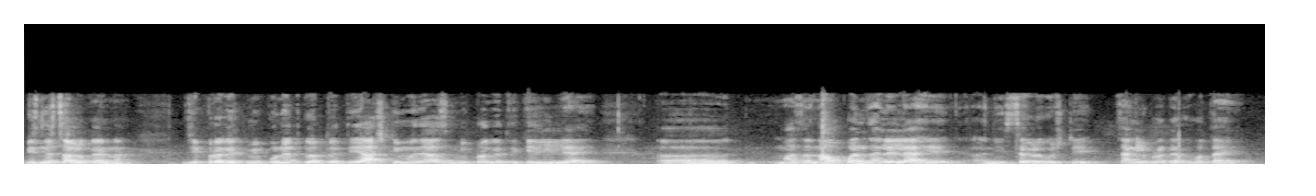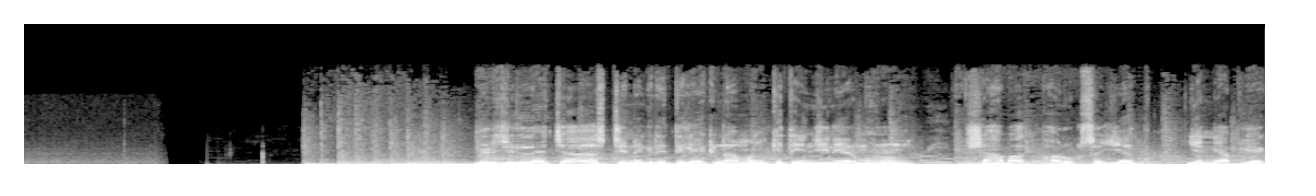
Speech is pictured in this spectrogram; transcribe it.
बिझनेस चालू करणार. जी प्रगती मी पुण्यात करतोय ती आष्टीमध्ये आज मी प्रगती केलेली आहे. माझं नाव पण झालेलं आहे आणि सगळ्या गोष्टी चांगल्या प्रकारे होत आहे बीड जिल्ह्याच्या अष्टीनगरीतील एक नामांकित इंजिनियर म्हणून शहाबाद फारुख सय्यद यांनी आपली एक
